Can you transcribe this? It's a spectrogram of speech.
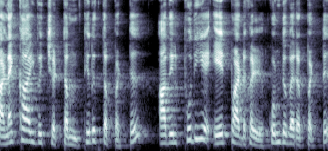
கணக்காய்வு சட்டம் திருத்தப்பட்டு அதில் புதிய ஏற்பாடுகள் கொண்டுவரப்பட்டு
